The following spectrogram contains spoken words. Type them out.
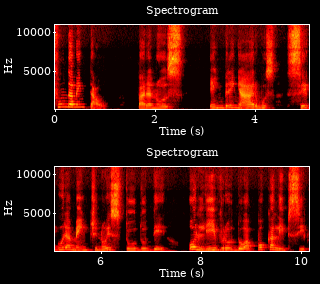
fundamental para nos embrenharmos seguramente no estudo de O Livro do Apocalipse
